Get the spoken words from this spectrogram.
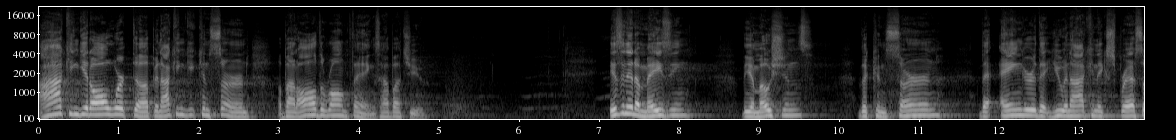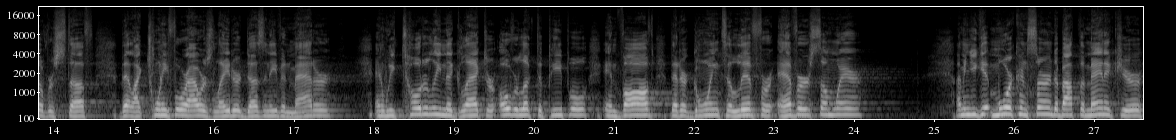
I can get all worked up and I can get concerned about all the wrong things. How about you? Isn't it amazing the emotions, the concern, the anger that you and I can express over stuff that, like 24 hours later, doesn't even matter? and we totally neglect or overlook the people involved that are going to live forever somewhere? I mean, you get more concerned about the manicure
